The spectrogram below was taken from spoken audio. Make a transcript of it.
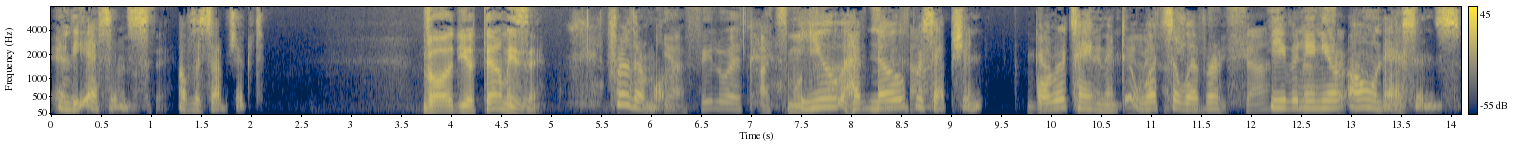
in the essence of the subject. Furthermore, you have no perception or attainment whatsoever, even in your own essence.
